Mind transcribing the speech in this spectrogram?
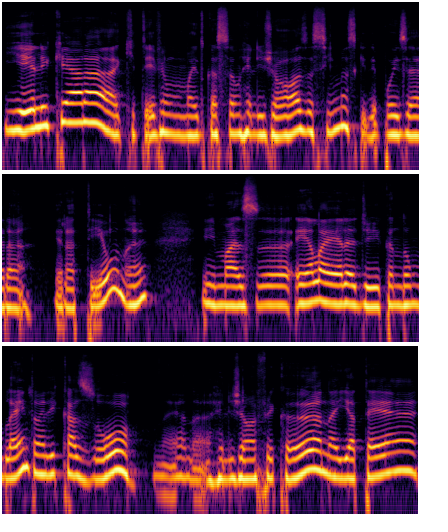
e ele que era que teve uma educação religiosa assim mas que depois era era ateu né e, mas uh, ela era de candomblé, então ele casou né, na religião africana e até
